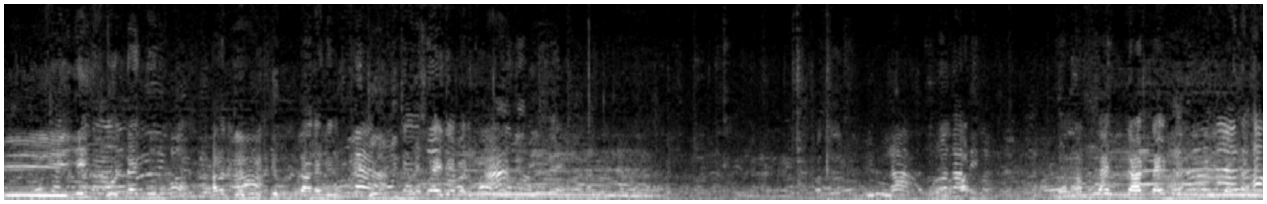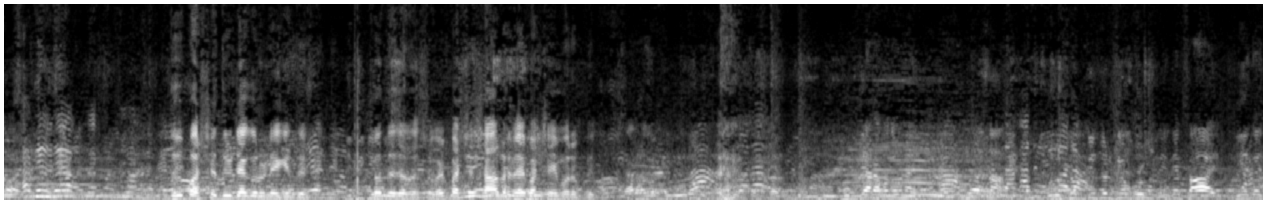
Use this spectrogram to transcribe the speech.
এই- এই গোলটা গরু আর দেখুন কেবল লাগাই দেবে গরু কি মুখ খাই যাবে দুই পাশে দুইটা করে নিয়ে কিন্তু চলতেছে দর্শক ওই পাশে শাল ওই পাশে মুরব্বী। কেউ গরু কিনতে চায় নিয়ে যায়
